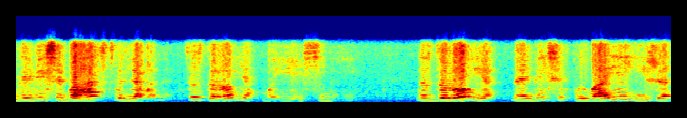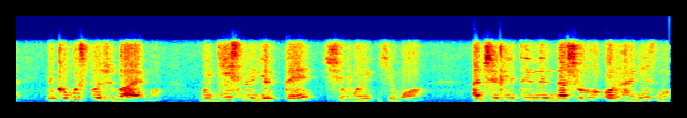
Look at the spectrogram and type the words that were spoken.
Найбільше багатство для мене це здоров'я моєї сім'ї. На здоров'я найбільше впливає їжа, яку ми споживаємо. Ми дійсно є те, що ми їмо. Адже клітини нашого організму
